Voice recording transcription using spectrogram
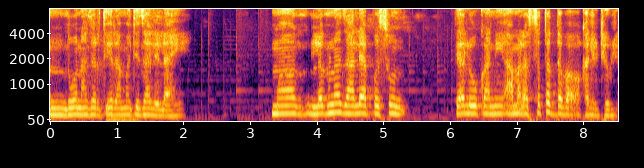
दोन हजार तेरामध्ये झालेलं आहे. मग लग्न झाल्यापासून त्या लोकांनी आम्हाला सतत दबावाखाली ठेवले.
